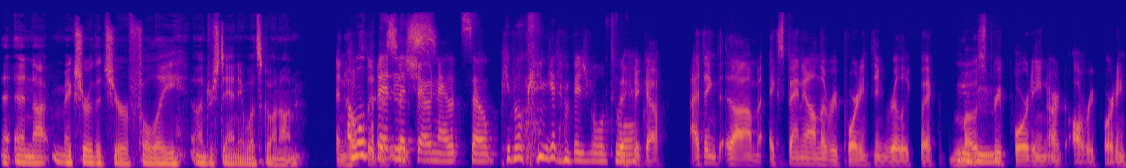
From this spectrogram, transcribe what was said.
and not make sure that you're fully understanding what's going on. and and we'll hopefully put it this in the show notes so people can get a visual tool. There you go. I think um, expanding on the reporting thing really quick. Most Mhm. reporting or all reporting,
